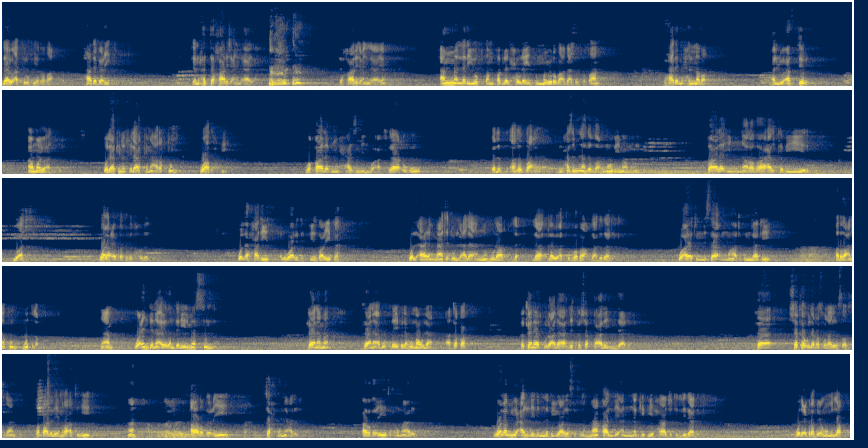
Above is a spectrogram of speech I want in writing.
لا يؤثر فيه الرضاع هذا بعيد. لأنه حتى خارج عن الآية. حتى خارج عن الآية. أما الذي يفطم قبل الحولين ثم يرضع بعد الفطام فهذا محل نظر. هل يؤثر أو ما يؤثر. ولكن الخلاف كما عرفتم واضح فيه. وقال ابن حزم وأتباعه بل أهل الظاهر. ابن حزم من أهل الظاهر ما هو بإمامهم قال إن رضاع الكبير يؤثر ولا عبرة بالحولين والأحاديث الواردة فيه ضعيفة والآية ما تدل على أنه لا, لا, لا يؤثر الرضاع بعد ذلك. وآية النساء أمهاتكم اللاتي أرضعنكم مطلق. نعم. وعندنا أيضا دليل من السنة. كان ما كان أبو حذيفة له مولى اعتقه. فكان يدخل على أهله فشق عليهم ذلك. فشكوا إلى الرسول عليه الصلاة والسلام فقال لامرأته ها؟ أرضعيه تحرمي عليه. أرضعيه تحرمي عليه. ولم يعلل النبي عليه الصلاة والسلام ما قال لأنك في حاجة لذلك. والعبرة بعموم اللفظ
